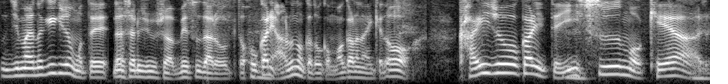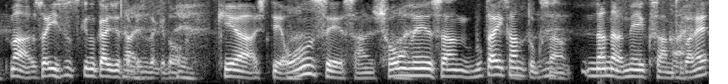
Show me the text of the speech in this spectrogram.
自前の劇場持っていらっしゃる事務所は別だろうけど、他にあるのかどうかもわからないけど、会場を借りて椅子もケア、まあそれ椅子付きの会場やったら別だけど、はいええケアして、音声さん、照明さん、舞台監督さん、なんならメイクさんとかね、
